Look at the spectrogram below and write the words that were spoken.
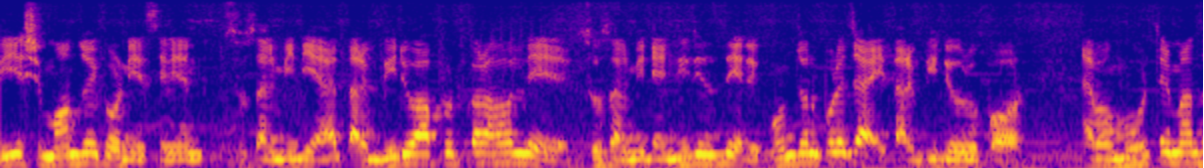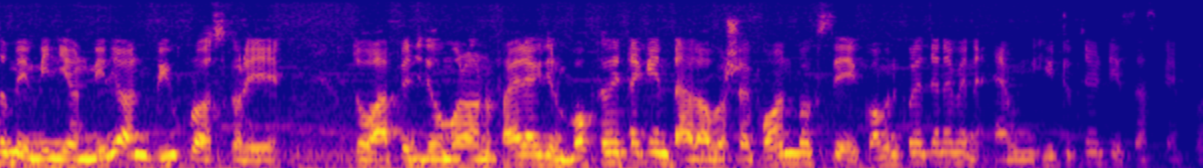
বেশ মন জয় করে নিয়েছিলেন। সোশ্যাল মিডিয়ায় তার ভিডিও আপলোড করা হলে সোশ্যাল মিডিয়ায় নিজেদের গুঞ্জন পড়ে যায় তার ভিডিওর উপর এবং মুহূর্তের মাধ্যমে মিলিয়ন মিলিয়ন ভিউ ক্রস করে। তো আপনি যদি ওমর অন ফায়ার একজন ভক্ত হয়ে থাকেন, তাহলে অবশ্যই কমেন্ট বক্সে কমেন্ট করে জানাবেন এবং ইউটিউব চ্যানেলটি সাবস্ক্রাইব করুন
